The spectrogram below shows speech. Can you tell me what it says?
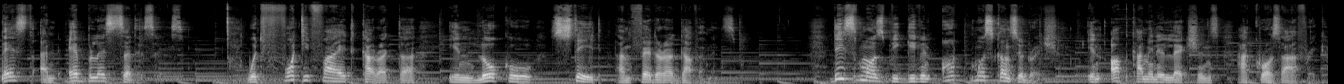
best and ablest citizens with fortified character in local, state, and federal governments. This must be given utmost consideration in upcoming elections across Africa.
